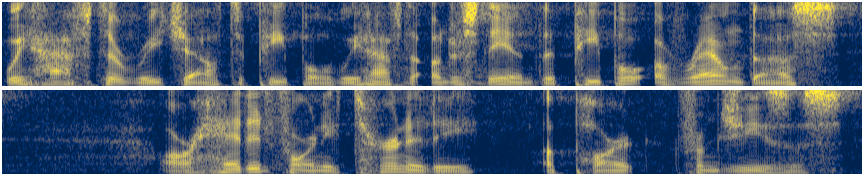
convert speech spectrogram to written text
We have to reach out to people. We have to understand that people around us are headed for an eternity apart from Jesus.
